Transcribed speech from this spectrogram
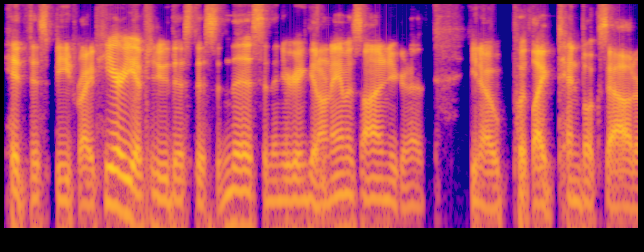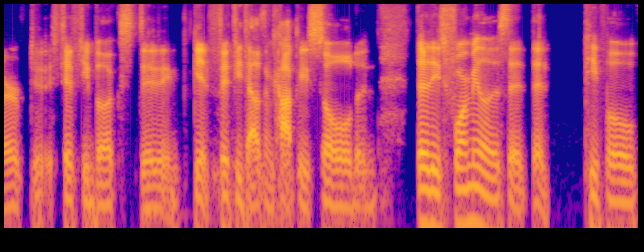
hit this beat right here. You have to do this, this, and this, and then you're gonna get on Amazon and you're gonna, you know, put like ten books out or fifty books to get fifty thousand copies sold. And there are these formulas that that people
